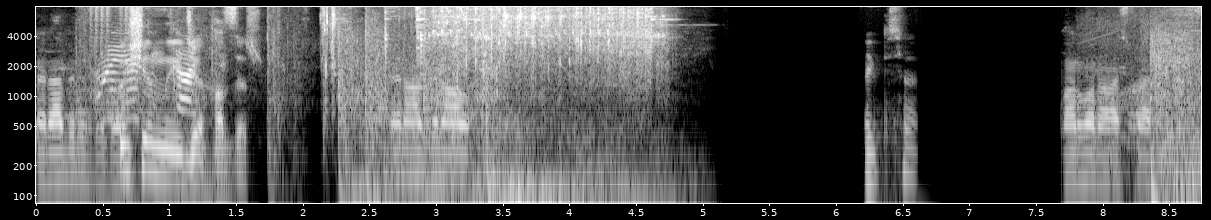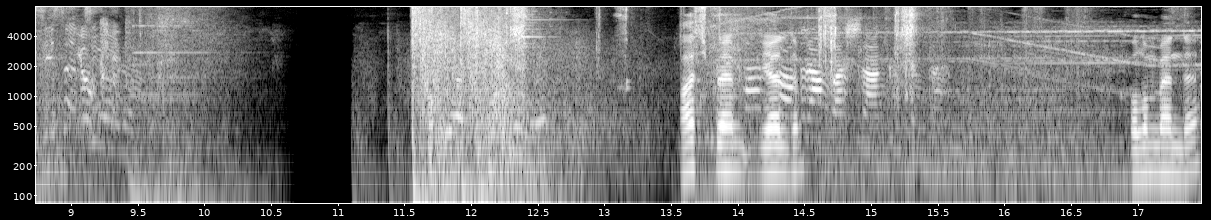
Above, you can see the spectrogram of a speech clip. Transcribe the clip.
Beraberiz burada. Işınlayıcı hazır. Ben ağzını al. Beklesene. Var var ağaç var. Kapıyı? Aç ben geldim. Kolum bende.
